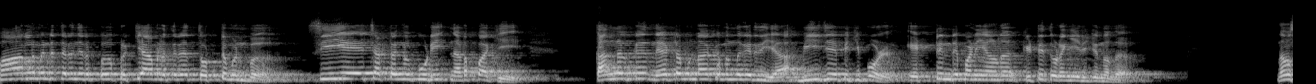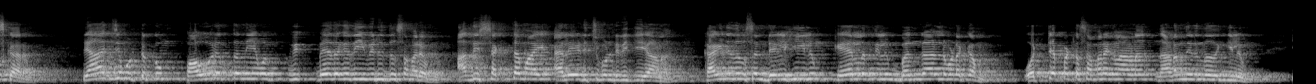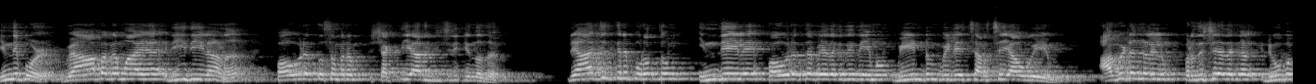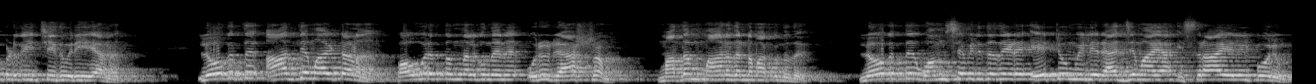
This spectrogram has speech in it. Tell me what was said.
Parliament തെരഞ്ഞെടുപ്പ് പ്രഖ്യാപനത്തിന് തൊട്ടു മുൻപ് സി എ ചട്ടങ്ങൾ കൂടി നടപ്പാക്കി. തങ്ങൾക്ക് നേട്ടമുണ്ടാക്കുമെന്ന് കരുതിയ ബി ജെ പിക്ക് ഇപ്പോൾ എട്ടിന്റെ പണിയാണ് കിട്ടിത്തുടങ്ങിയിരിക്കുന്നത്. നമസ്കാരം. രാജ്യമൊട്ടുക്കും പൗരത്വ നിയമ ഭേദഗതി വിരുദ്ധ സമരം അതിശക്തമായി അലയടിച്ചുകൊണ്ടിരിക്കുകയാണ്. കഴിഞ്ഞ ദിവസം ഡൽഹിയിലും കേരളത്തിലും ബംഗാളിലുമടക്കം ഒറ്റപ്പെട്ട സമരങ്ങളാണ് നടന്നിരുന്നതെങ്കിലും ഇന്നിപ്പോൾ വ്യാപകമായ രീതിയിലാണ് പൗരത്വ സമരം ശക്തിയാർജിച്ചിരിക്കുന്നത്. രാജ്യത്തിന് പുറത്തും ഇന്ത്യയിലെ പൗരത്വ ഭേദഗതി നിയമം വീണ്ടും വലിയ ചർച്ചയാവുകയും അവിടങ്ങളിലും പ്രതിഷേധങ്ങൾ രൂപപ്പെടുകയും ചെയ്തു വരികയാണ്. ലോകത്ത് ആദ്യമായിട്ടാണ് പൗരത്വം നൽകുന്നതിന് ഒരു രാഷ്ട്രം മതം മാനദണ്ഡമാക്കുന്നത്. ലോകത്ത് വംശവിരുദ്ധതയുടെ ഏറ്റവും വലിയ രാജ്യമായ ഇസ്രായേലിൽ പോലും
